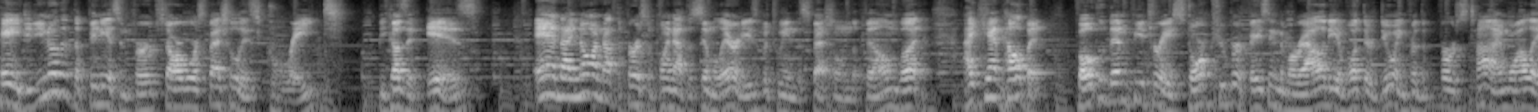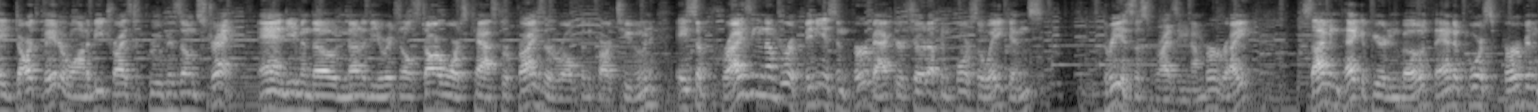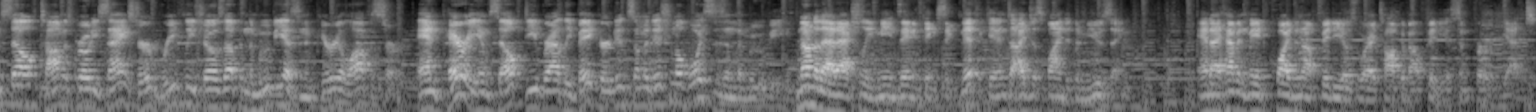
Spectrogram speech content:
Hey, did you know that the Phineas and Ferb Star Wars special is great? Because it is. And I know I'm not the first to point out the similarities between the special and the film, but I can't help it. Both of them feature a stormtrooper facing the morality of what they're doing for the first time while a Darth Vader wannabe tries to prove his own strength. And even though none of the original Star Wars cast reprised their role for the cartoon, a surprising number of Phineas and Ferb actors showed up in Force Awakens. Three is a surprising number, right? Simon Pegg appeared in both, and of course Ferb himself, Thomas Brodie Sangster, briefly shows up in the movie as an Imperial officer. And Perry himself, Dee Bradley Baker, did some additional voices in the movie. None of that actually means anything significant, I just find it amusing. And I haven't made quite enough videos where I talk about Phineas and Ferb yet.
